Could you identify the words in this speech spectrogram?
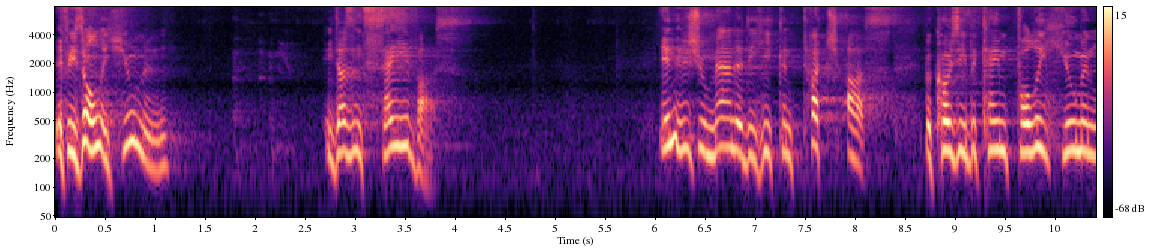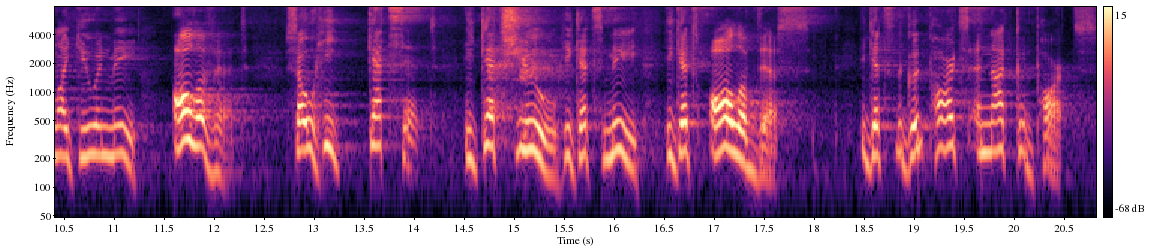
If he's only human, he doesn't save us. In his humanity, he can touch us because he became fully human like you and me, all of it. So he gets it. He gets you. He gets me. He gets all of this. He gets the good parts and not good parts.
